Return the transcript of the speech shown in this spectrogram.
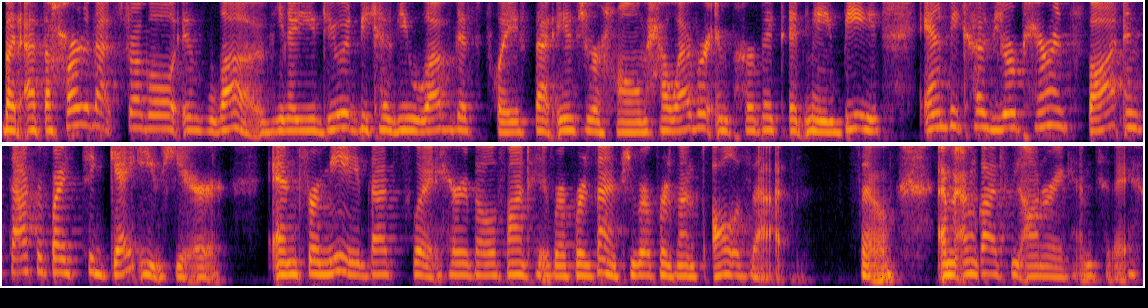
But at the heart of that struggle is love. You know, you do it because you love this place that is your home, however imperfect it may be, and because your parents fought and sacrificed to get you here. And for me, that's what Harry Belafonte represents. He represents all of that. So I'm, I'm glad to be honoring him today.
